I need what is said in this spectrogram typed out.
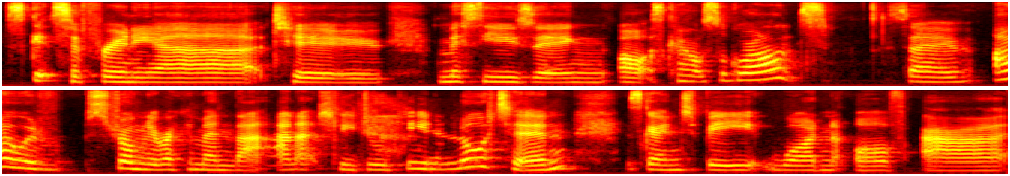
schizophrenia to misusing Arts Council grants. So I would strongly recommend that. And actually, Georgina Lawton is going to be one of our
